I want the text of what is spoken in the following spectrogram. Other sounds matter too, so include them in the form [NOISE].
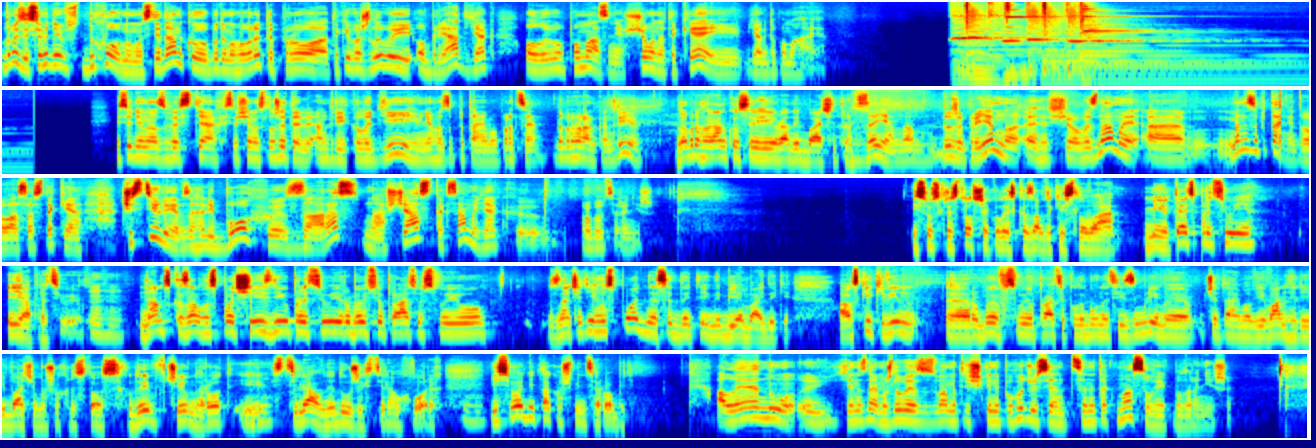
Друзі, сьогодні в духовному сніданку будемо говорити про такий важливий обряд, як оливопомазання. Що воно таке і як допомагає. І сьогодні у нас в гостях священнослужитель Андрій Колодій, і в нього запитаємо про це. Доброго ранку, Андрію. Доброго ранку, Сергію, радий бачити. Взаємно. Дуже приємно, е, що ви з нами. У мене запитання до вас ось таке: чи зцілює взагалі Бог зараз, в наш час, так само, як е, робив це раніше? Ісус Христос ще колись сказав такі слова: Мій отець працює, і я працюю. Угу. Нам сказав Господь, шість днів працює, робив всю працю свою. Значить, і Господь не сидить і не б'є байдики. А оскільки він е, робив свою працю, коли був на цій землі, ми читаємо в Євангелії, і бачимо, що Христос ходив, вчив народ і Мгм. зціляв недужих, зціляв хворих. І сьогодні також він це робить. Але ну е, я не знаю, можливо, я з вами трішки не погоджуюся. Це не так масово, як було раніше.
